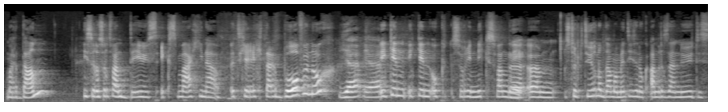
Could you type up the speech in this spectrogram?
Maar dan is er een soort van deus ex machina, het gerecht daarboven nog. Ja, ja. Ik ken, ik ken ook, sorry, niks van de Nee. ehm, structuren op dat moment. Die zijn ook anders dan nu. Het is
